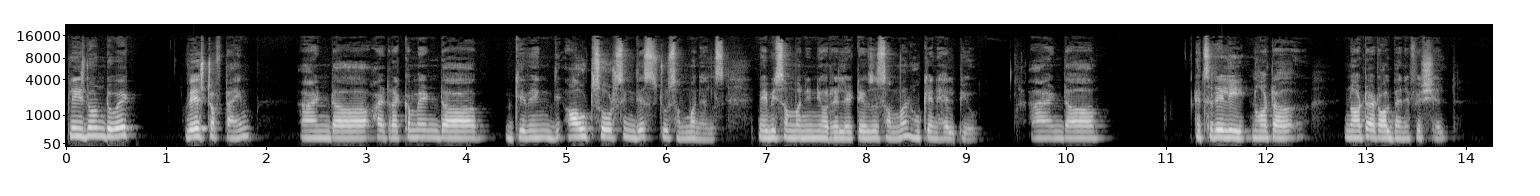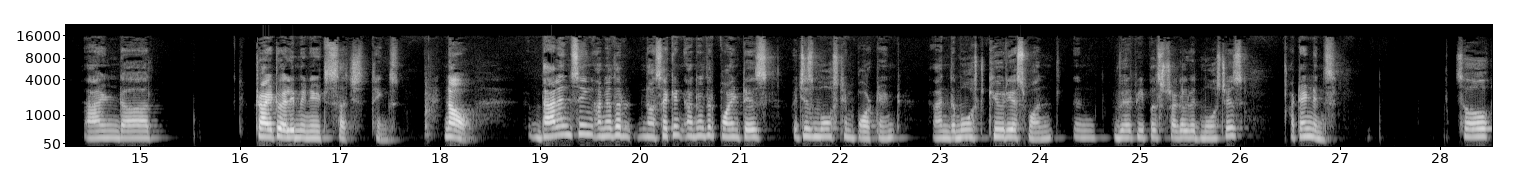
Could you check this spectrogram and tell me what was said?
Please don't do it. Waste of time. And uh, i'd recommend uh, giving the outsourcing this to someone else. Maybe someone in your relatives or someone who can help you and uh, it's really not a not at all beneficial. And uh, try to eliminate such things. Now balancing another now second another point is which is most important and the most curious one and where people struggle with most is attendance. So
